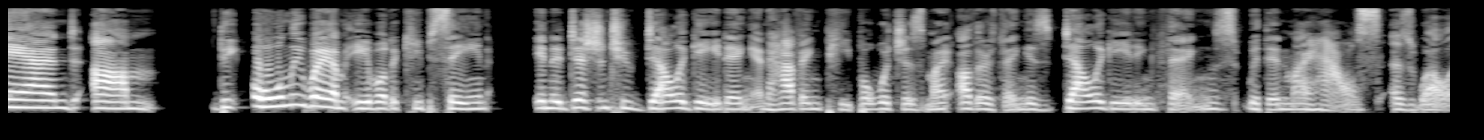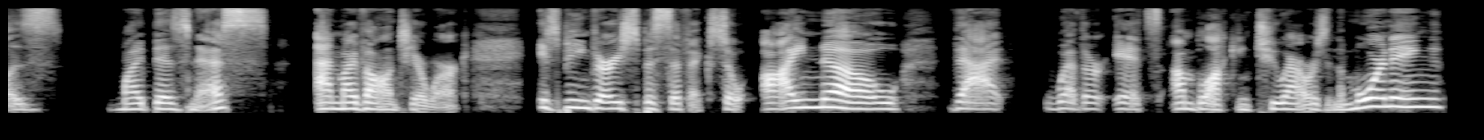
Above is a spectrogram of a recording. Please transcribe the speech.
And um, the only way I'm able to keep sane, in addition to delegating and having people, which is my other thing, is delegating things within my house as well as my business and my volunteer work, is being very specific. So I know that whether it's I'm blocking two hours in the morning,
